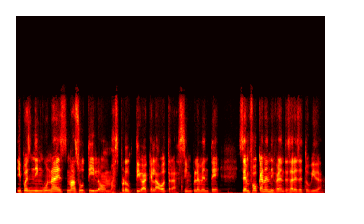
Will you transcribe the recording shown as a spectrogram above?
y pues ninguna es más útil o más productiva que la otra. Simplemente se enfocan en diferentes áreas de tu vida.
